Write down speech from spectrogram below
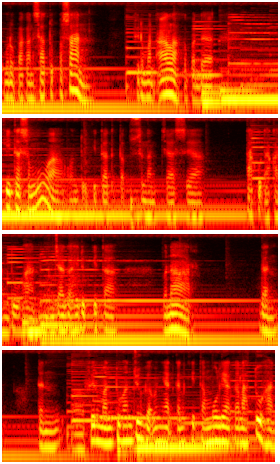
Merupakan satu pesan firman Allah kepada kita semua untuk kita tetap senantiasa takut akan Tuhan, menjaga hidup kita benar. Dan dan uh, firman Tuhan juga mengingatkan kita muliakanlah Tuhan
